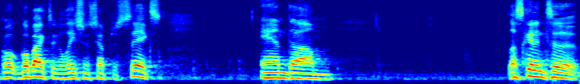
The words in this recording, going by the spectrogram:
Go, go back to Galatians chapter 6, and um, let's get into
